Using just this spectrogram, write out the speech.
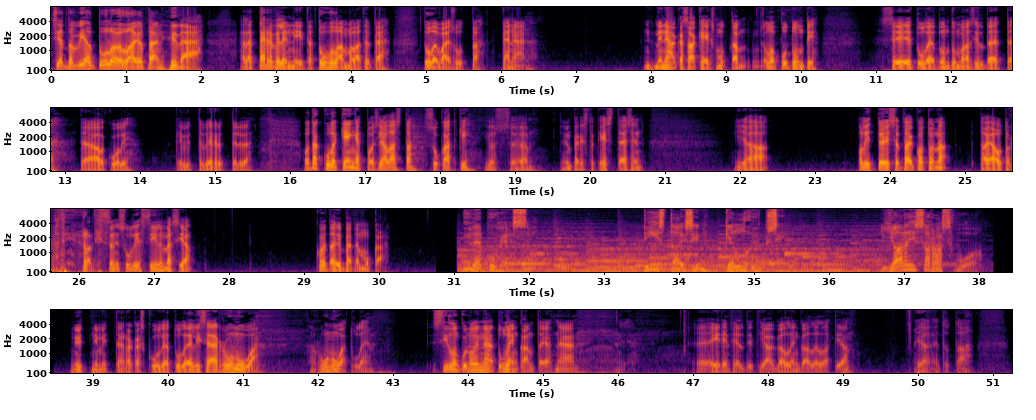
Sieltä on vielä tuloillaan jotain hyvää. Älä tärvele niitä tuhlaamalla tätä tulevaisuutta tänään. Nyt menee aika sakeeksi, mutta lopputunti se tulee tuntumaan siltä, että tämä alku oli kevyttä verryttelyä. Ota kuule kengät pois jalasta, sukatki, jos ympäristö kestää sen. Ja olit töissä tai kotona tai autoratissa, niin sulje silmäsi ja koita hypätä mukaan. Yle puheessa. Tiistaisin kello yksi. Jari Sarasvuo. Nyt nimittäin, rakas kuulija, tulee lisää runua. Runua tulee. Silloin kun oli nämä tulenkantajat, nämä Eidenfeltit ja Gallengallelat ja, ja, ja tota,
